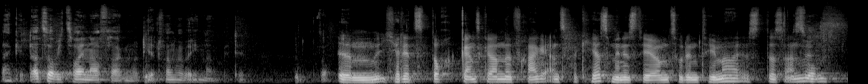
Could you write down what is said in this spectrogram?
Danke. Dazu habe ich zwei Nachfragen notiert. Fangen wir bei Ihnen an, bitte. So. Ähm, ich hätte jetzt doch ganz gerne eine Frage ans Verkehrsministerium zu dem Thema. Ist das anwesend? So.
